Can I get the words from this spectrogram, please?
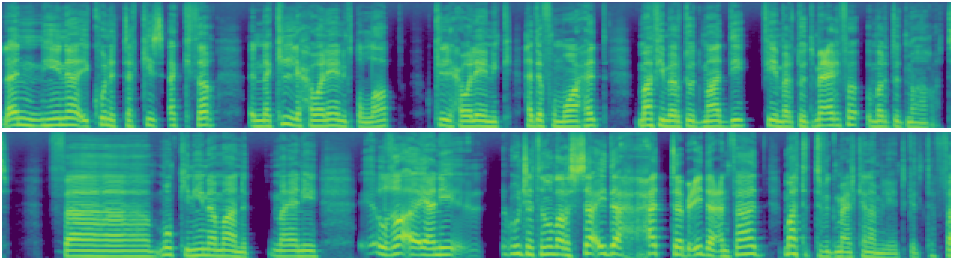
لأن هنا يكون التركيز أكثر إن كل اللي حوالينك طلاب وكل اللي حوالينك هدفهم واحد، ما في مردود مادي، في مردود معرفة ومردود مهارات. فممكن هنا ما نت ما يعني الغاء يعني وجهة النظر السائدة حتى بعيدا عن فهد ما تتفق مع الكلام اللي أنت قلته ف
